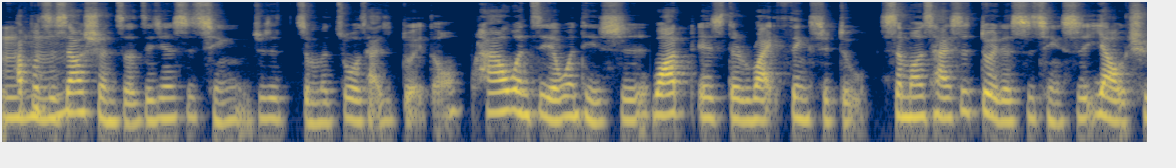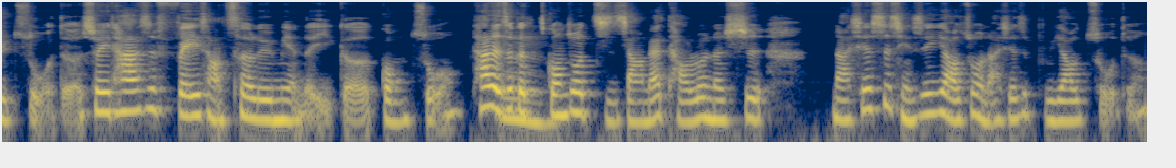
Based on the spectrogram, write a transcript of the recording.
嗯、他不只是要选择这件事情就是怎么做才是对的哦，他要问自己的问题是 what is the right thing to do，什么才是对的事情是要去做的，所以他是非常策略面的一个工作，他的这个工作纸张来讨论的是哪些事情是要做，哪些是不要做的。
